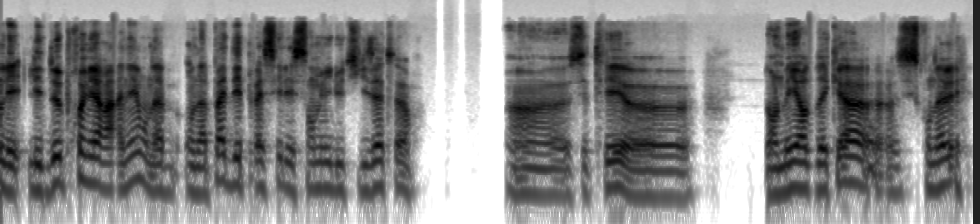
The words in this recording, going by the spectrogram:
les, deux premières années, on n'a pas dépassé les 100 000 utilisateurs. Hein, c'était, euh, dans le meilleur des cas, euh, c'est ce qu'on avait.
